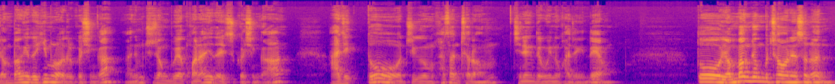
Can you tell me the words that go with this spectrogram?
연방이 더 힘을 얻을 것인가, 아니면 주정부의 권한이 더 있을 것인가, 아직도 지금 화산처럼 진행되고 있는 과정인데요. 또 연방 정부 차원에서는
